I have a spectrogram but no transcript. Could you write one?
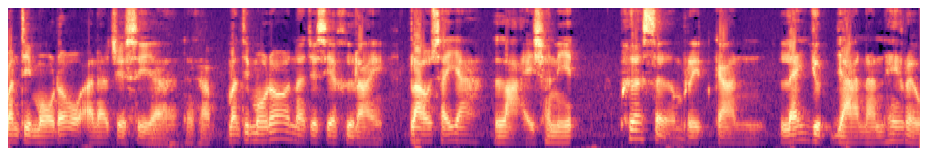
มัลติโมด a ลอนาเจเซียนะครับมัลติโมด a ลอนาเจเซียคืออะไร เราใช้ยาหลายชนิด เพื่อเสริมฤทธิ์กัน และหยุดยานั้นให้เร็ว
